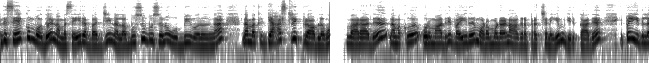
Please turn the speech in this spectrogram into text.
இது சேர்க்கும்போது நம்ம செய்கிற பஜ்ஜி நல்லா புசு புசுன்னு உப்பி வருங்க. நமக்கு கேஸ்ட்ரிக் ப்ராப்ளமும் வராது. நமக்கு ஒரு மாதிரி வயிறு முடமுடன் ஆகிற பிரச்சனையும் இருக்காது. இப்போ இதில்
